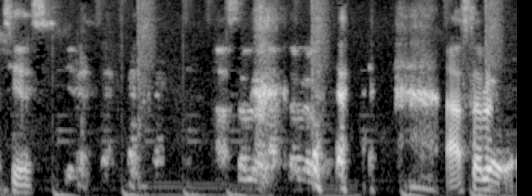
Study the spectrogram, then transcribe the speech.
Así es. Hasta luego.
